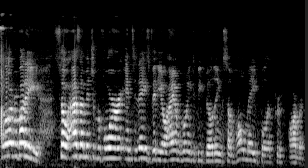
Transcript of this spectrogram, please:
Hello everybody! So as I mentioned before, in today's video I am going to be building some homemade bulletproof armor.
